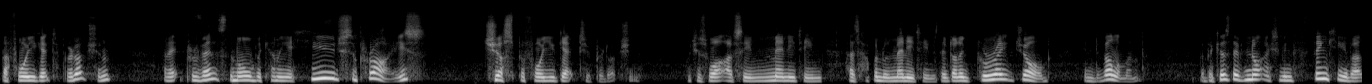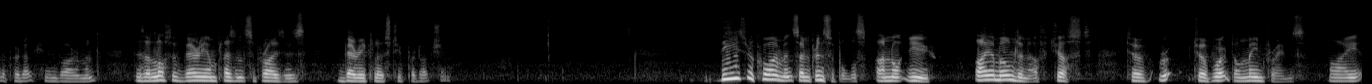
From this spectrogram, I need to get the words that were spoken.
before you get to production, and it prevents them all becoming a huge surprise just before you get to production, which is what I've seen many teams, has happened with many teams. They've done a great job in development, but because they've not actually been thinking about the production environment, there's a lot of very unpleasant surprises very close to production. These requirements and principles are not new. I am old enough just to have, to have worked on mainframes. I,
